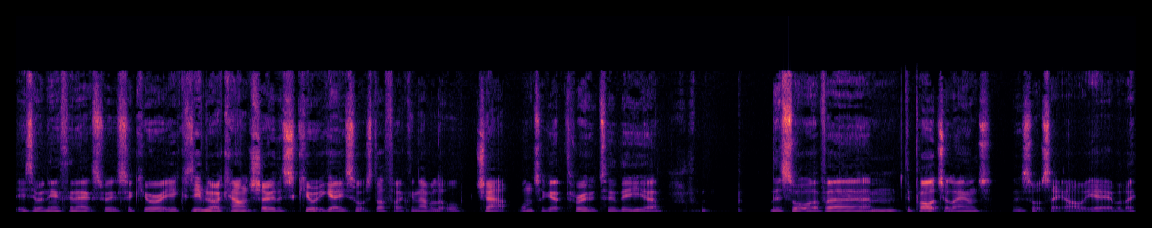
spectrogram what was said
is there anything extra security? Because even though i can't show the security gate sort of stuff i can have a little chat once i get through to the uh, the sort of um, departure lounge. And sort of say oh yeah but they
